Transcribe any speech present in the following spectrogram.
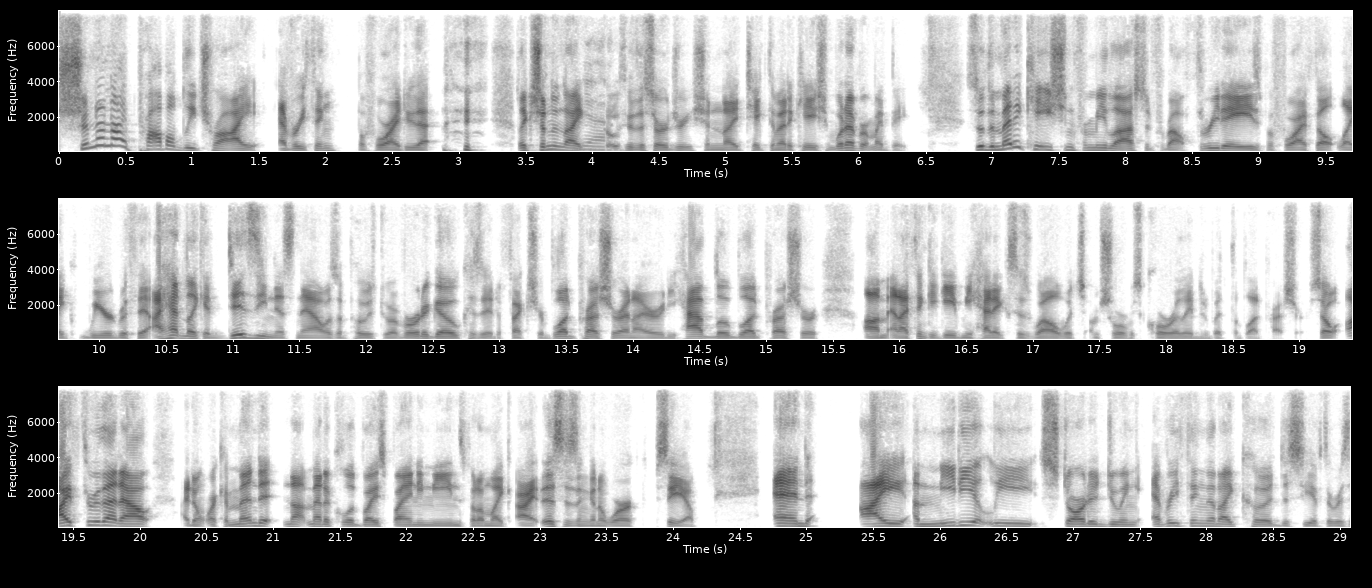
shouldn't I probably try everything before I do that? like, shouldn't I yeah. go through the surgery? Shouldn't I take the medication? Whatever it might be. So, the medication for me lasted for about three days before I felt like weird with it. I had like a dizziness now as opposed to a vertigo because it affects your blood pressure, and I already had low blood pressure. Um, and I think it gave me headaches as well, which I'm sure was correlated with the blood pressure. So, I threw that out. I don't recommend it, not medical advice by any means, but I'm like, all right, this isn't going to work. See ya. And I immediately started doing everything that I could to see if there was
